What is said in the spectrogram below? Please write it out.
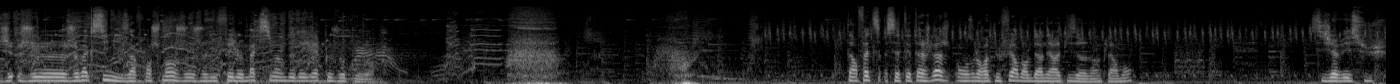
Je, je- je maximise, hein. franchement, je, je lui fais le maximum de dégâts que je peux. hein. En fait, cet étage-là, on aurait pu le faire dans le dernier épisode, hein, clairement. Si j'avais su.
